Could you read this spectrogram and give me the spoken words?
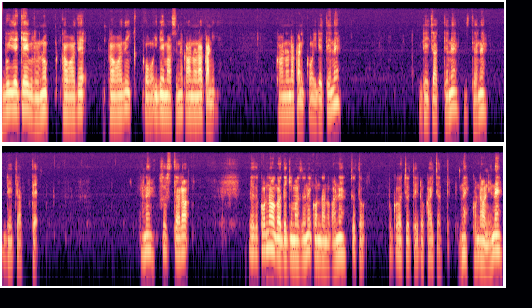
VA ケーブルの皮で、皮にこう入れますね。皮の中に。皮の中にこう入れてね。入れちゃってね。そしてね。入れちゃって。でね。そしたら、えー、とこんなのができますよね。こんなのがね。ちょっと、僕はちょっと色変えちゃって。ね。こんなのにね。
